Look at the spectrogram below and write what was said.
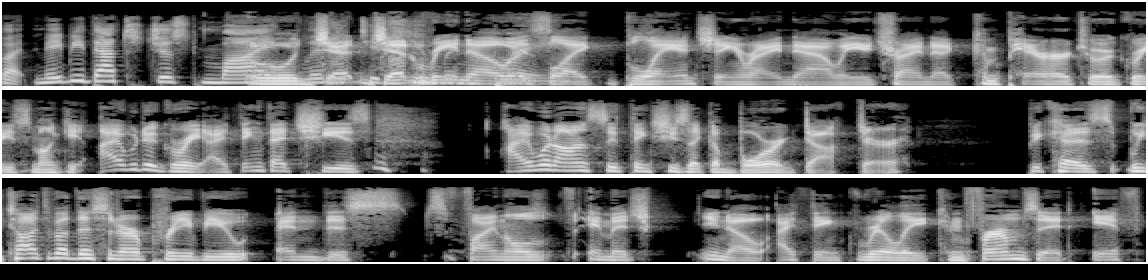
But maybe that's just my Oh, limited Jet, Jet Reno brain. is like blanching right now when you're trying to compare her to a grease monkey. I would agree. I think that she's, I would honestly think she's like a Borg doctor because we talked about this in our preview and this final image, you know, I think really confirms it. If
